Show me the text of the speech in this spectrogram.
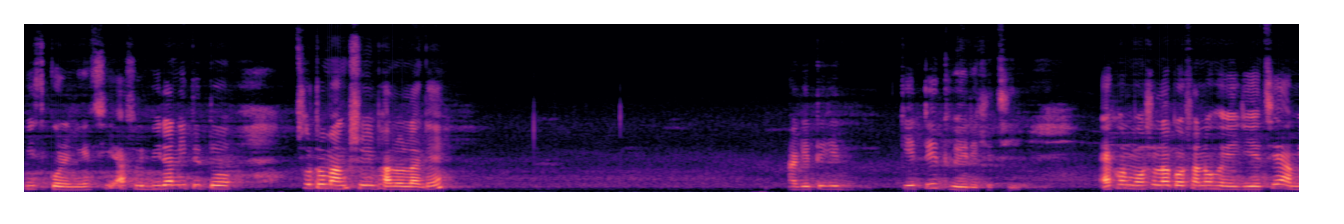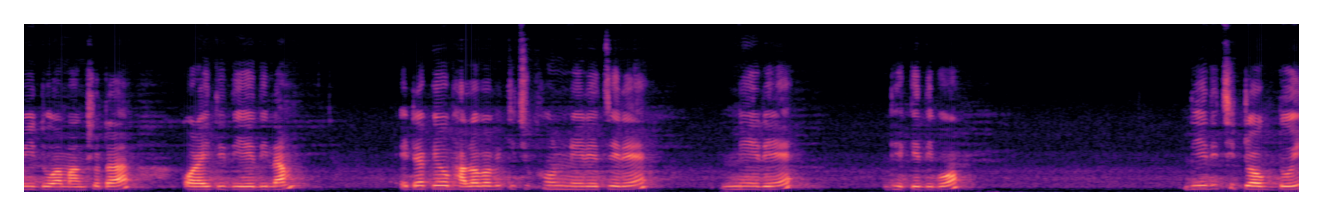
পিস করে নিয়েছি। আসলে বিরিয়ানিতে তো ছোট মাংসই ভালো লাগে। আগে থেকে কেটে ধুয়ে রেখেছি। এখন মশলা কষানো হয়ে গিয়েছে। আমি দোয়া মাংসটা কড়াইতে দিয়ে দিলাম। এটাকেও ভালোভাবে কিছুক্ষণ নেড়ে চেড়ে, নেড়ে ঢেকে দিব। দিয়ে দিচ্ছি টক দই।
